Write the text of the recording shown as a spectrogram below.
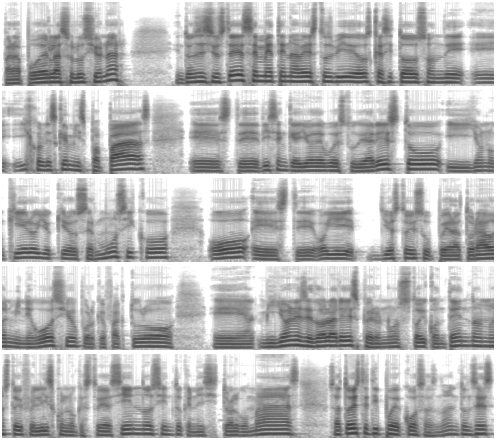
para poderlas solucionar. Entonces, si ustedes se meten a ver estos videos, casi todos son de, eh, híjole, es que mis papás este, dicen que yo debo estudiar esto y yo no quiero, yo quiero ser músico. O, este, oye, yo estoy súper atorado en mi negocio porque facturo eh, millones de dólares, pero no estoy contento, no estoy feliz con lo que estoy haciendo, siento que necesito algo más. O sea, todo este tipo de cosas, ¿no? Entonces,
